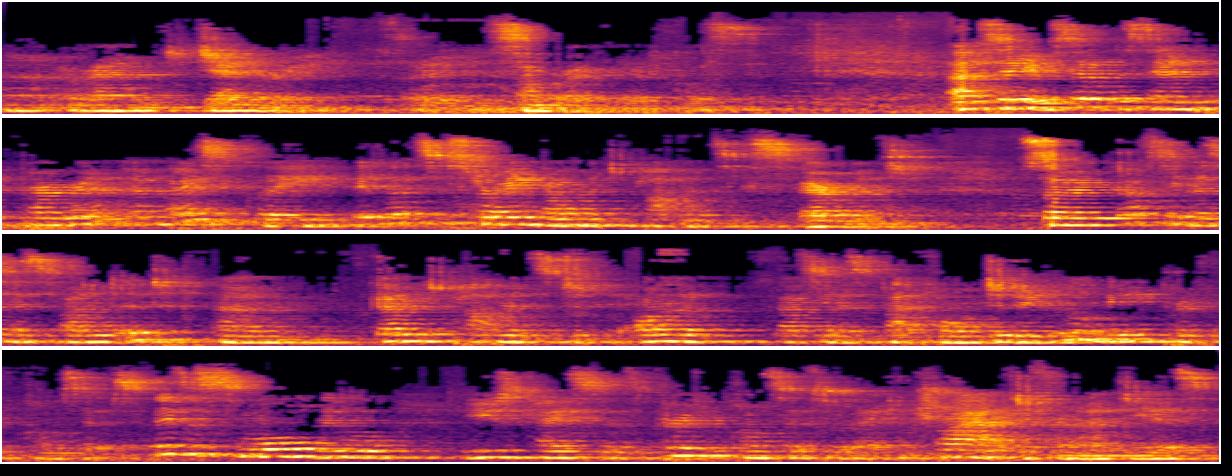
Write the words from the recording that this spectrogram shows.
uh, around January, so summer over. Uh, so yeah, we set up the SAND program, and basically it lets Australian government departments experiment. So GovCMS has funded um, government departments to, on the GovCMS platform to do little mini proof of concepts. These are small little use cases, proof of concepts where they can try out different ideas.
